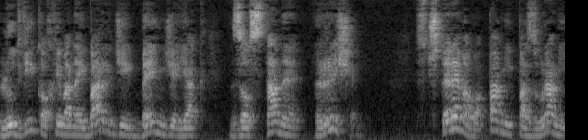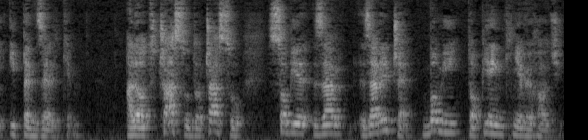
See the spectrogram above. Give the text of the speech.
Ludwiko chyba najbardziej będzie jak zostanę rysiem, z czterema łapami, pazurami i pędzelkiem. Ale od czasu do czasu sobie zar- zaryczę, bo mi to pięknie wychodzi.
